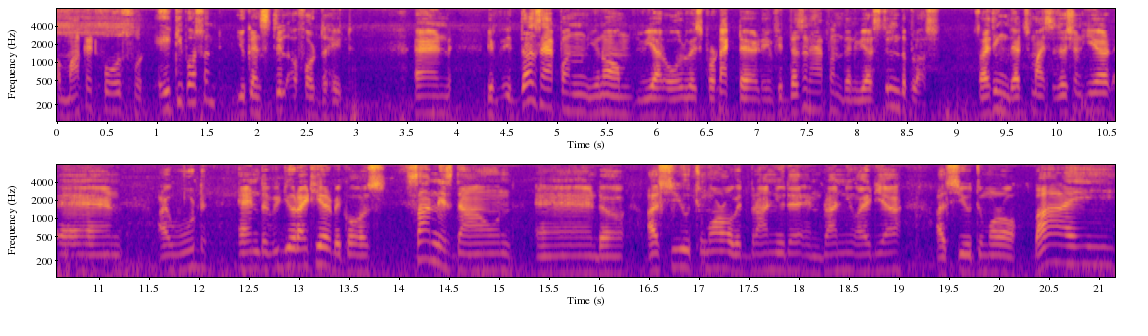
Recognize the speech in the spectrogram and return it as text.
a market falls for 80% you can still afford the hit. And if it does happen you know we are always protected. If it doesn't happen then we are still in the plus so i think that's my suggestion here and i would end the video right here because sun is down and uh, i'll see you tomorrow with brand new day and brand new idea. I'll see you tomorrow. Bye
